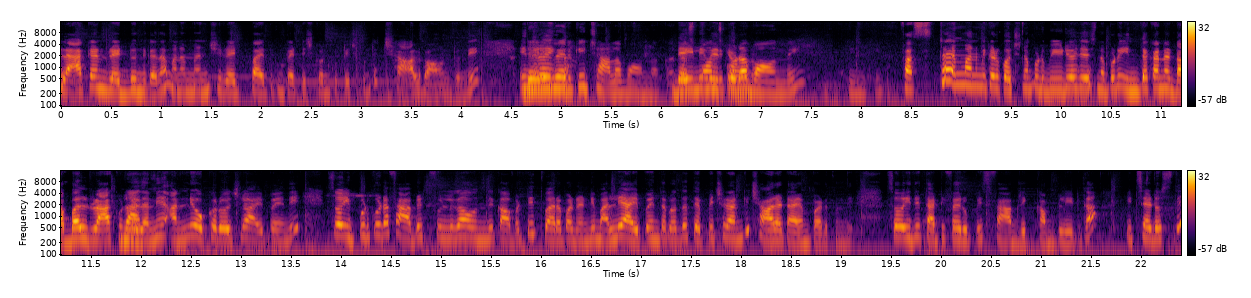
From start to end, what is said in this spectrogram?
బ్లాక్ అండ్ రెడ్ ఉంది కదా మనం మంచి రెడ్ పైపింగ్ పెట్టించుకొని కుట్టించుకుంటే చాలా బాగుంటుంది. ఇందులో వేర్కి చాలా బాగుంది wear కి కూడా. బాగుంది. దీనికి ఫస్ట్ టైం మనం ఇక్కడికి వచ్చినప్పుడు వీడియో చేసినప్పుడు ఇంతకన్నా డబల్ ర్యాక్ ఉండేదని అన్ని ఒక రోజులో అయిపోయింది. సో ఇప్పుడు కూడా ఫ్యాబ్రిక్ ఫుల్గా ఉంది కాబట్టి త్వరపడండి. మళ్ళీ అయిపోయిన తర్వాత తెప్పించడానికి చాలా టైం పడుతుంది. సో ఇది థర్టీ ఫైవ్ రూపీస్ ఫ్యాబ్రిక్ కంప్లీట్గా. ఇట్ సైడ్ వస్తే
